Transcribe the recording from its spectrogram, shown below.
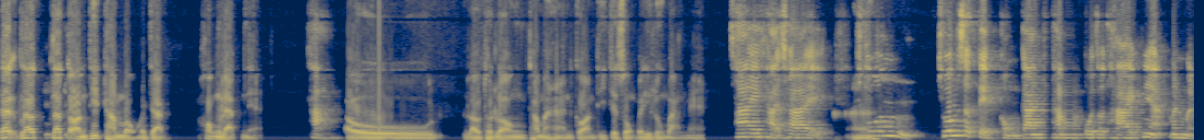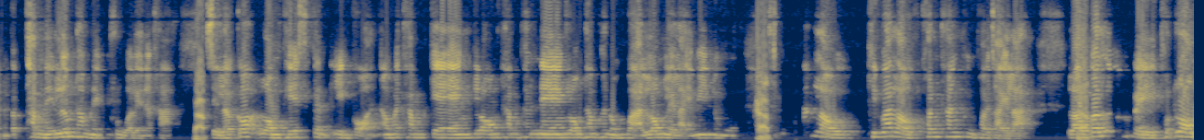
แล้วแล้วแล้วตอนที่ทำออกมาจากห้องแลบเนี่ยค่ะเราเราทดลองทำอาหารก่อนที่จะส่งไปที่โรงพยาบาลไหมฮะใช่ค่ะใช่อ่าช่วงช่วงสเต็ปของการทำโปรโตไทป์เนี่ยมันเหมือนแบบทำในเริ่มทำในครัวเลยนะคะครับเสร็จแล้วก็ลองเทสกันเองก่อน เอามาทำแกง ลองทำพะแนง ลองทำขนมหวานลองหลาย ๆ เมนูครับเราคิดว่าเราค่อนข้างพึงพอใจละ เราก็เริ่มไปทดลอง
